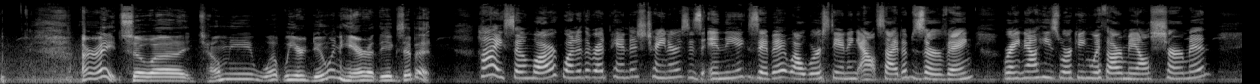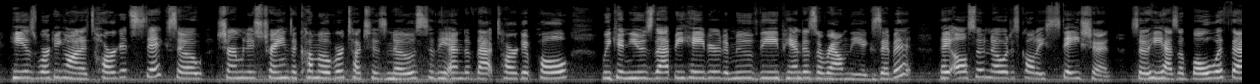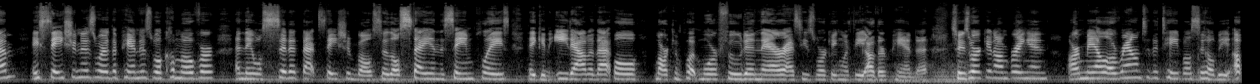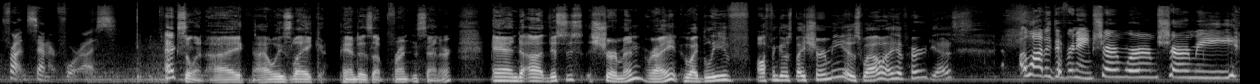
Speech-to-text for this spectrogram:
All right. So uh, tell me what we are doing here at the exhibit. Hi, so Mark, one of the Red Pandas trainers, is in the exhibit while we're standing outside observing. Right now, he's working with our male Sherman. He is working on a target stick, so Sherman is trained to come over, touch his nose to the end of that target pole. We can use that behavior to move the pandas around the exhibit. They also know what is called a station, so he has a bowl with them. A station is where the pandas will come over and they will sit at that station bowl, so they'll stay in the same place. They can eat out of that bowl. Mark can put more food in there as he's working with the other panda. So he's working on bringing our male around to the table, so he'll be up front and center for us. Excellent. I, I always like pandas up front and center. And uh, this is Sherman, right? Who I believe often goes by Shermy as well, I have heard, yes? a lot of different names Shermworm, Shermy.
